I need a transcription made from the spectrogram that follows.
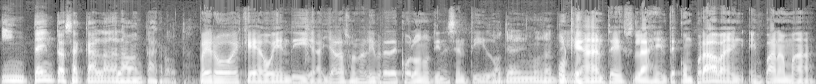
intenta sacarla de la bancarrota. Pero es que hoy en día ya la zona libre de Colón no tiene sentido. No tiene ningún sentido. Porque antes la gente compraba en, en Panamá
